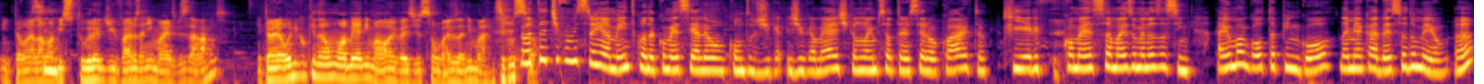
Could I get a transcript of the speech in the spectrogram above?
Então ela Sim. é uma mistura de vários animais bizarros. Então é o único que não é um homem animal, ao invés disso são vários animais. Eu até tive um estranhamento quando eu comecei a ler o conto de Gilgamesh, que eu não lembro se é o terceiro ou quarto, que ele começa mais ou menos assim. Aí uma gota pingou na minha cabeça do meu. Hã?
